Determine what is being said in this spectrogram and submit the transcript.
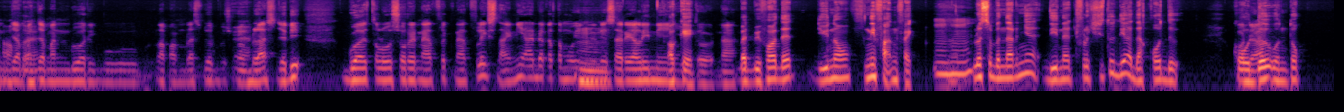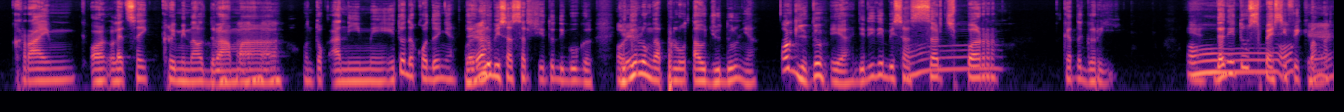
Ah. zaman Oke. zaman 2018 2019 jadi gue telusurin Netflix Netflix nah ini ada ketemu Hmm. nih serial ini Oke. gitu nah But before that, you know, ini fun fact. Mhm. Lu sebenarnya di Netflix itu dia ada kode. Kode, Kode? untuk crime or let's say criminal drama, untuk anime, itu ada kodenya. Oh Dan ya? lu bisa search itu di Google. Oh jadi ya? lu nggak perlu tahu judulnya. oh gitu Iya, jadi dia bisa search per Oh. kategori. Iya. Dan itu Oh, spesifik oke. banget.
